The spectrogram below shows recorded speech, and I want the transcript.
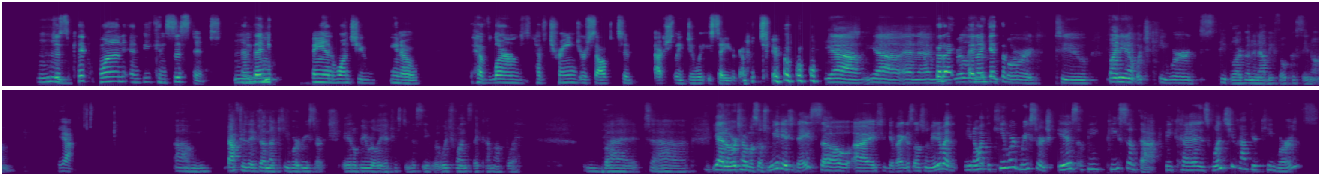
Mhm. just pick one and be consistent, Mhm. and then you expand once you you know have learned have trained yourself to actually do what you say you're going to do. yeah yeah and i'm But I- really and I looking get the- forward to finding out which keywords people are going to now be focusing on yeah. um, after they've done their keyword research it'll be really interesting to see which ones they come up with but uh, yeah no we're talking about social media today so i should get back to social media but you know what? The keyword research is a big piece of that because once you have your keywords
